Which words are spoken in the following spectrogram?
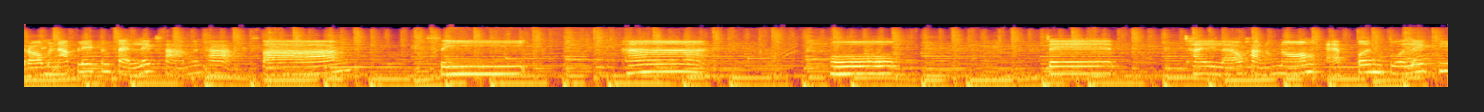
เรามานับเลขตั้งแต่เลข 3 กันค่ะ 3 4 5 6 7ใช่แล้วค่ะน้องๆ แอปเปิลตัวเลขที่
